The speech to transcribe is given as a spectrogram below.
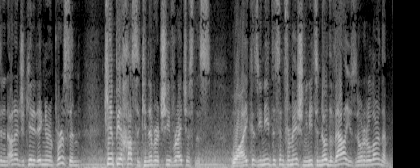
and an uneducated, ignorant person can't be a chassid, can never achieve righteousness. Why? Because you need this information. You need to know the values in order to learn them.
